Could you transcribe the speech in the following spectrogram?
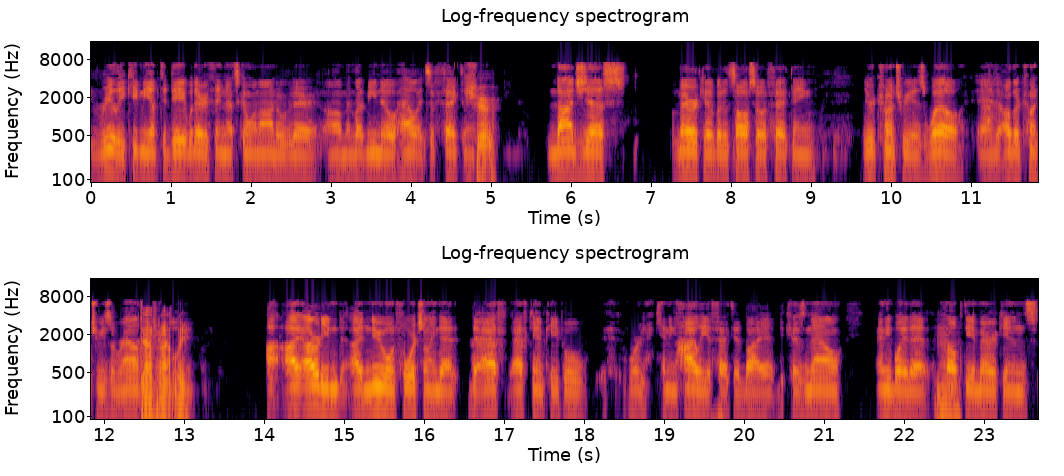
really keep me up to date with everything that's going on over there, um, and let me know how it's affecting Sure. Not just America, but it's also affecting your country as well and other countries around. Definitely. I, I already I knew unfortunately that the Af- Afghan people were getting highly affected by it because now anybody that Mhm. helped the Americans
